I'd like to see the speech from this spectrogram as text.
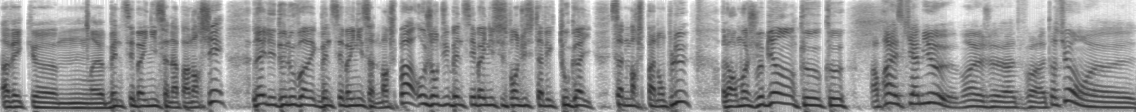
avec euh, Ben Sebaini, ça n'a pas marché. Là, il est de nouveau avec Ben Sebaini, ça ne marche pas. Aujourd'hui, Ben Sebaini suspendu, c'est avec Tougaï, ça ne marche pas non plus. Alors moi, je veux bien que. Après, est-ce qu'il y a mieux? Moi, je... attention. Euh,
